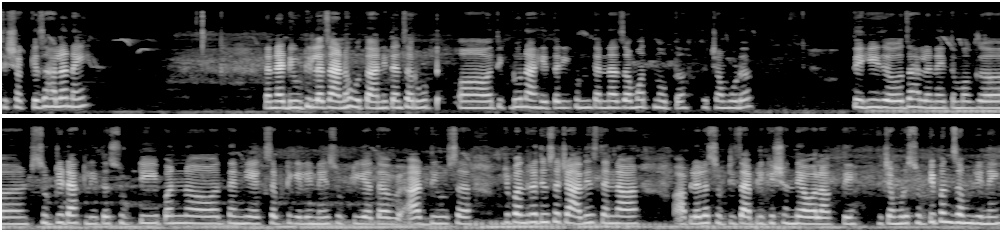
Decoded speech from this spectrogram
ते शक्य झालं नाही. त्यांना ड्युटीला जाणं होतं आणि त्यांचा रूट तिकडून आहे तर इकडून त्यांना जमत नव्हतं. त्याच्यामुळं तेही ज- झालं नाही. तर मग सुट्टी टाकली. तर सुट्टी पण त्यांनी ॲक्सेप्ट केली नाही. सुट्टी आता आठ दिवसा म्हणजे पंधरा दिवसाच्या आधीच त्यांना आपल्याला सुट्टीचं ॲप्लिकेशन द्यावं लागते. त्याच्यामुळे सुट्टी पण जमली नाही.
